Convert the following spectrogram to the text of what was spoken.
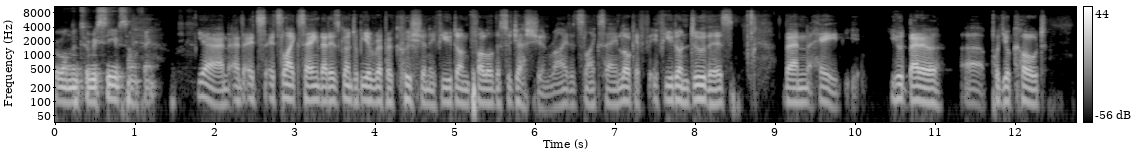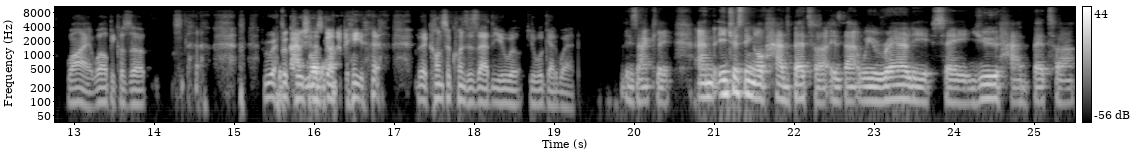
we want them to receive something. Yeah, and, and it's it's like saying that it's going to be a repercussion if you don't follow the suggestion, right? It's like saying, look, if if you don't do this, then hey, you'd better uh, put your coat. Why? Well, because the repercussion is going to be the consequences that you will you will get wet. Exactly. And interesting of had better is that we rarely say you had better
